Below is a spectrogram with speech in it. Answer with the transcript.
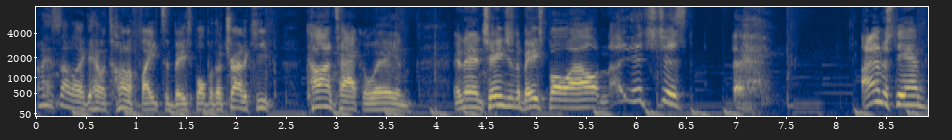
I mean it's not like they have a ton of fights in baseball, but they're trying to keep contact away and and then changing the baseball out, and it's just I understand.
